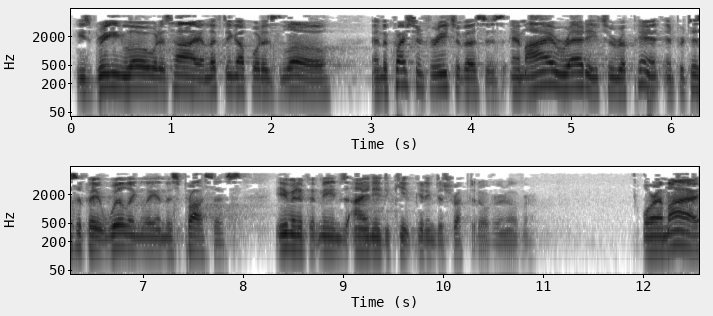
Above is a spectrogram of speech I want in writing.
He's bringing low what is high and lifting up what is low. And the question for each of us is, am I ready to repent and participate willingly in this process, even if it means I need to keep getting disrupted over and over? Or am I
